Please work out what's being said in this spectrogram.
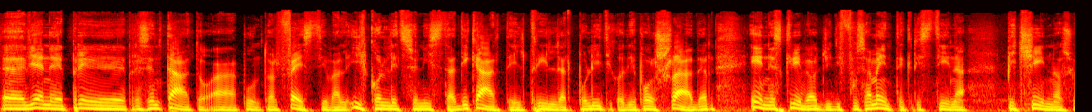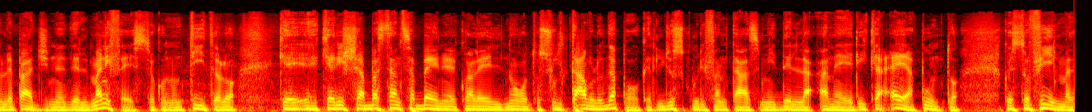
Eh, viene pre- presentato appunto al festival Il collezionista di carte, il thriller politico di Paul Schrader e ne scrive oggi diffusamente Cristina Piccino sulle pagine del manifesto con un titolo che eh, chiarisce abbastanza bene qual è il nodo sul tavolo da poker, gli oscuri fantasmi dell'America. È appunto questo film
